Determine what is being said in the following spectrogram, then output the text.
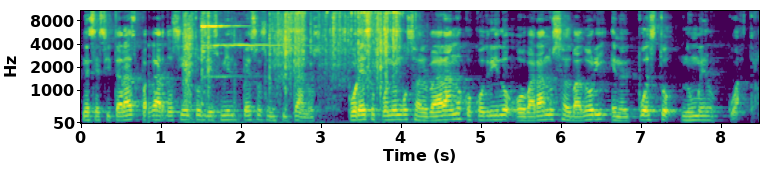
necesitarás pagar 210 mil pesos mexicanos. Por eso ponemos al varano cocodrilo o varano salvadori en el puesto número 4.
